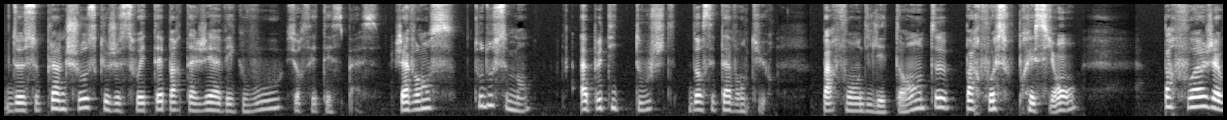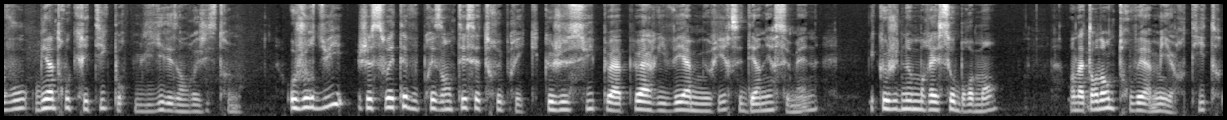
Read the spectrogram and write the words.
de ce plein de choses que je souhaitais partager avec vous sur cet espace. J'avance tout doucement à petites touches dans cette aventure. Parfois en dilettante, parfois sous pression, parfois, j'avoue, bien trop critique pour publier des enregistrements. Aujourd'hui, je souhaitais vous présenter cette rubrique que je suis peu à peu arrivée à mûrir ces dernières semaines et que je nommerai sobrement en attendant de trouver un meilleur titre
